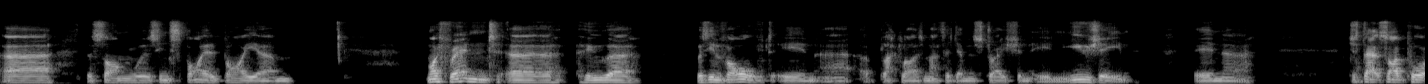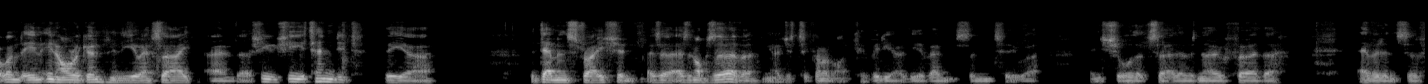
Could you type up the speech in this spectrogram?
uh, the song was inspired by um, my friend uh, who uh, was involved in uh, a Black Lives Matter demonstration in Eugene, in uh, just outside Portland, in, in Oregon, in the USA, and uh, she she attended the the demonstration as a as an observer, you know, just to kind of like video the events and to uh, ensure that uh, there was no further evidence of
